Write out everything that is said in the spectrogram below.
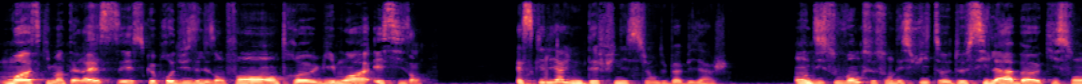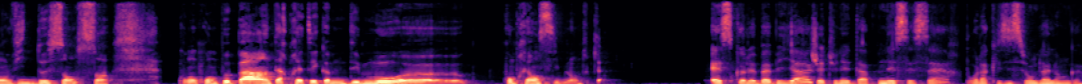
Moi, ce qui m'intéresse, c'est ce que produisent les enfants entre 8 mois et 6 ans. Est-ce qu'il y a une définition du babillage? On dit souvent que ce sont des suites de syllabes qui sont vides de sens, qu'on ne peut pas interpréter comme des mots compréhensibles en tout cas. Est-ce que le babillage est une étape nécessaire pour l'acquisition de la langue?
